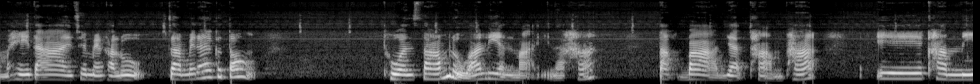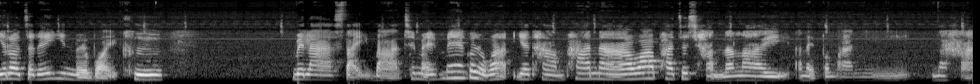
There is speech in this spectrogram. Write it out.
ำให้ได้ใช่ไหมคะลูกจำไม่ได้ก็ต้อง ทวนซ้ำหรือว่าเรียนใหม่นะคะ ตักบาตรอย่าถามพระ เอคำนี้เราจะได้ยินบ่อยๆ คือ เวลาใส่บาตรใช่ไหมแม่ก็จะว่า อย่าถามพระนะว่าพระจะฉันอะไรอะไรประมาณนี้นะคะ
